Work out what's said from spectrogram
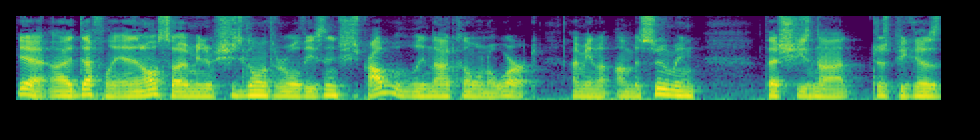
Yeah, uh, definitely. And also, I mean, if she's going through all these things, she's probably not going to work. I mean, I'm assuming that she's not, just because,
